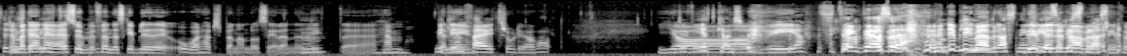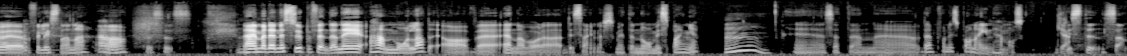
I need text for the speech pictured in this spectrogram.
ja men den är superfin. Det ska bli oerhört spännande att se den i mm. ditt eh, hem. Mm. Vilken är... färg tror du jag har valt? Jag du vet kanske? vet, tänkte jag säga. Men det blir en överraskning för Det blir en överraskning för, för lyssnarna. Ja. ja precis. Mm. Nej men den är superfin. Den är handmålad av eh, en av våra designers som heter Nomi Spange. Mm. Eh, så den, eh, den får ni spana in hemma hos Kristin ja. sen.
